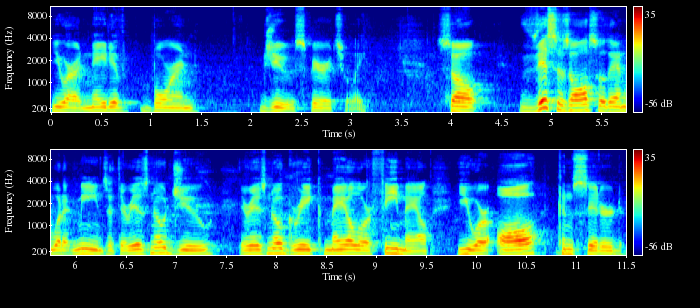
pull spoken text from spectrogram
You are a native born Jew spiritually. So, this is also then what it means that there is no Jew, there is no Greek, male or female. You are all considered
